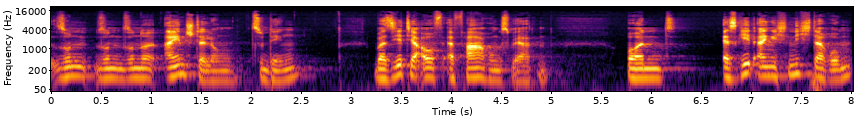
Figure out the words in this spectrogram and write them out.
so, ein, so, ein, so eine Einstellung zu Dingen basiert ja auf Erfahrungswerten. Und es geht eigentlich nicht darum,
